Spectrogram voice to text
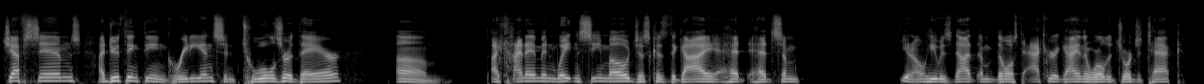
Jeff Sims, I do think the ingredients and tools are there. Um, I kind of am in wait and see mode just because the guy had had some, you know, he was not the most accurate guy in the world at Georgia Tech.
